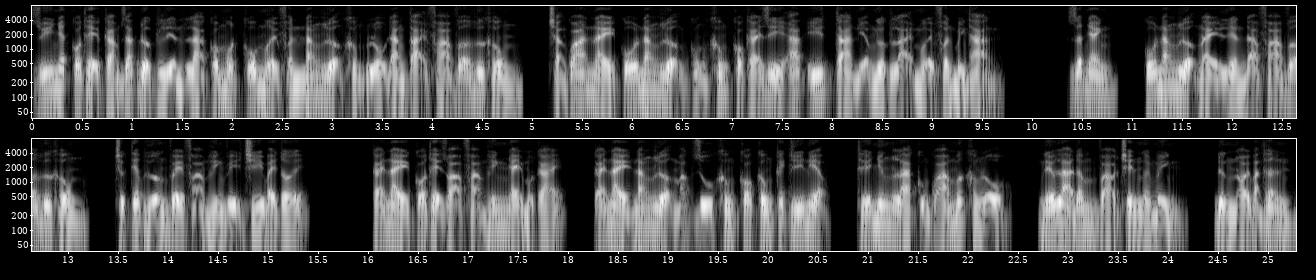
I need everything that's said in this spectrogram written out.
Duy nhất có thể cảm giác được liền là có một cỗ mười phần năng lượng khổng lồ đang tại phá vỡ hư không, chẳng qua này cỗ năng lượng cũng không có cái gì ác ý tà niệm ngược lại mười phần bình thản. Rất nhanh, cỗ năng lượng này liền đã phá vỡ hư không, trực tiếp hướng về Phạm Hinh vị trí bay tới. Cái này có thể dọa Phạm Hinh nhảy một cái, cái này năng lượng mặc dù không có công kích dí niệm, thế nhưng là cũng quá mức khổng lồ, nếu là đâm vào trên người mình, đừng nói bản thân,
